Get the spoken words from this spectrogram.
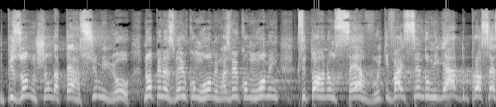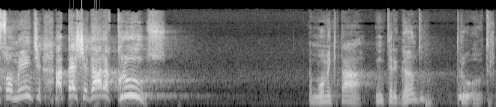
e pisou no chão da terra, se humilhou, não apenas veio como homem, mas veio como um homem que se torna um servo e que vai sendo humilhado processualmente até chegar à cruz. É um homem que está entregando para o outro.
